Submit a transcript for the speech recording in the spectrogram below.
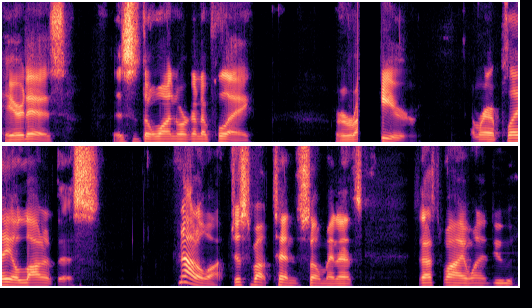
Here it is. This is the one we're going to play. Right here. And we're going to play a lot of this. Not a lot. Just about 10 so minutes. That's why I want to do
